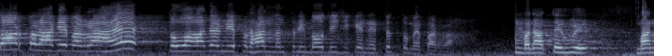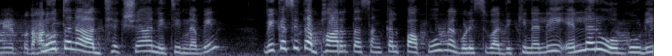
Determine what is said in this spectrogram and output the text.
तौर पर आगे बढ़ रहा है तो वो आदरणीय प्रधानमंत्री मोदी जी के नेतृत्व में बढ़ रहा है बनाते हुए माननीय प्रधानमंत्री ನೂತನ ಅಧ್ಯಕ್ಷ ನಿತಿನ್ ನವೀನ್ ವಿಕಸಿತ ಭಾರತ ಸಂಕಲ್ಪ ಪೂರ್ಣಗೊಳಿಸುವ ದಿಕ್ಕಿನಲ್ಲಿ ಎಲ್ಲರೂ ಒಗ್ಗೂಡಿ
